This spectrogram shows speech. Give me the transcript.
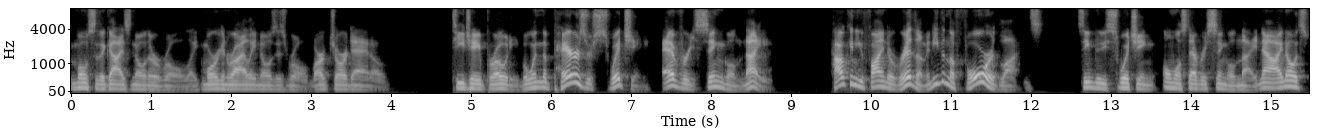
most of the guys know their role. Like Morgan Rielly knows his role, Mark Giordano, TJ Brodie. But when the pairs are switching every single night, how can you find a rhythm? And even the forward lines seem to be switching almost every single night. Now, I know it's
